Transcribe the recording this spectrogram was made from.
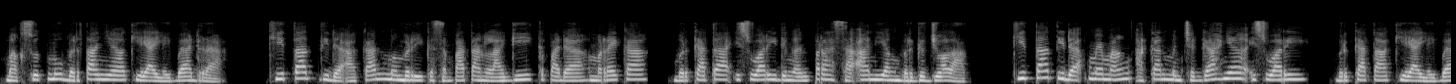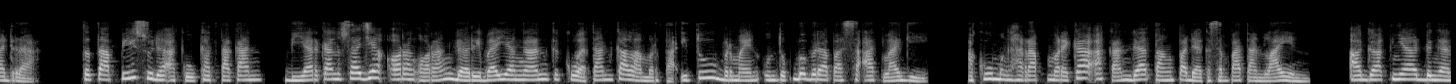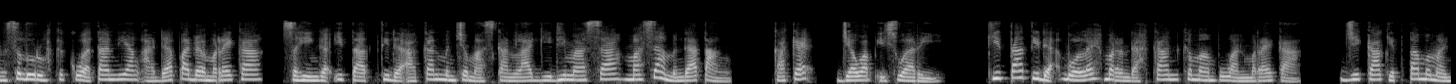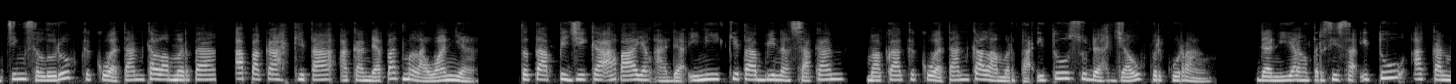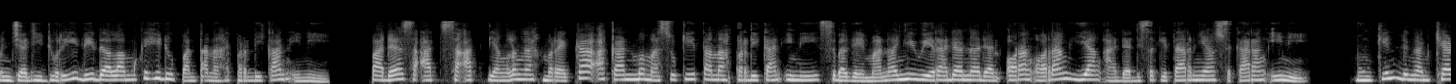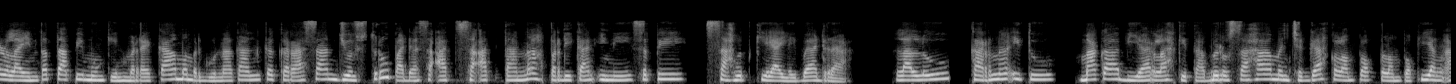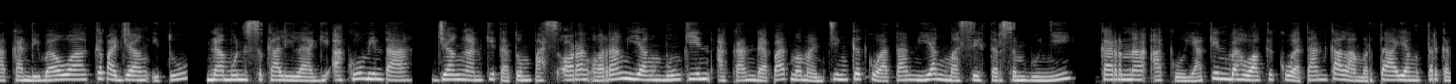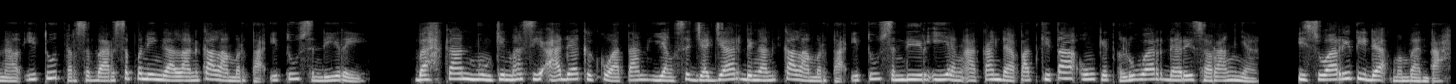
maksudmu bertanya Kiai Badra. Kita tidak akan memberi kesempatan lagi kepada mereka, berkata Iswari dengan perasaan yang bergejolak. Kita tidak memang akan mencegahnya Iswari, berkata Kiai Badra. Tetapi sudah aku katakan, biarkan saja orang-orang dari bayangan kekuatan kalamerta itu bermain untuk beberapa saat lagi. Aku mengharap mereka akan datang pada kesempatan lain. Agaknya dengan seluruh kekuatan yang ada pada mereka, sehingga Ita tidak akan mencemaskan lagi di masa-masa mendatang. Kakek, jawab Iswari. Kita tidak boleh merendahkan kemampuan mereka. Jika kita memancing seluruh kekuatan kalamerta, apakah kita akan dapat melawannya? Tetapi jika apa yang ada ini kita binasakan, maka kekuatan kalamerta itu sudah jauh berkurang dan yang tersisa itu akan menjadi duri di dalam kehidupan tanah perdikan ini. Pada saat-saat yang lengah mereka akan memasuki tanah perdikan ini sebagaimana Nyiwiradana dan orang-orang yang ada di sekitarnya sekarang ini. Mungkin dengan Caroline tetapi mungkin mereka mempergunakan kekerasan justru pada saat-saat tanah perdikan ini sepi, sahut Kiai Badra. Lalu, karena itu, maka biarlah kita berusaha mencegah kelompok-kelompok yang akan dibawa ke Pajang itu, namun sekali lagi aku minta, jangan kita tumpas orang-orang yang mungkin akan dapat memancing kekuatan yang masih tersembunyi, karena aku yakin bahwa kekuatan Kalamerta yang terkenal itu tersebar sepeninggalan Kalamerta itu sendiri. Bahkan mungkin masih ada kekuatan yang sejajar dengan kalamerta itu sendiri yang akan dapat kita ungkit keluar dari sorangnya. Iswari tidak membantah.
